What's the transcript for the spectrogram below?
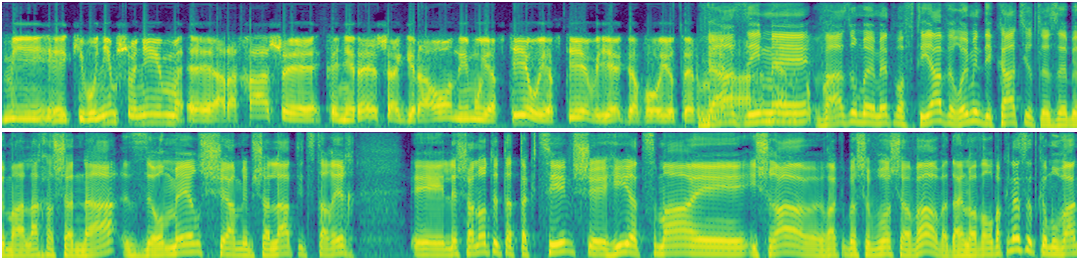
מכיוונים שונים אה, הערכה שכנראה שהגירעון, אם הוא יפתיע, הוא יפתיע ויהיה גבוה יותר. ואז, מה, אם, אה, ואז הוא באמת מפתיע, ורואים אינדיקציות לזה במהלך השנה, זה אומר שהממשלה תצטרך... אה, לשנות את התקציב שהיא עצמה אה, אישרה רק בשבוע שעבר, ועדיין לא עבר בכנסת כמובן,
